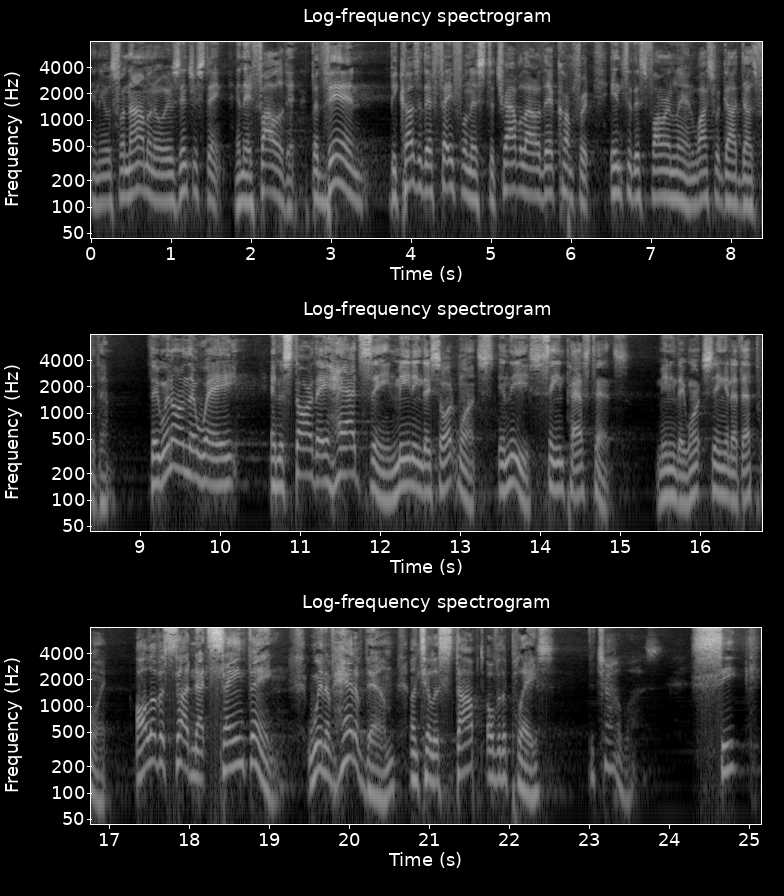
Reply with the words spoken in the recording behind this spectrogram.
and it was phenomenal. It was interesting and they followed it. But then, because of their faithfulness to travel out of their comfort into this foreign land, watch what God does for them. They went on their way and the star they had seen, meaning they saw it once in the east, seen past tense, meaning they weren't seeing it at that point. All of a sudden, that same thing went ahead of them until it stopped over the place the child was. Seek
